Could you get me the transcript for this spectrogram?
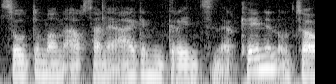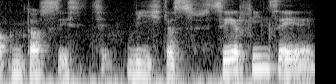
sollte man auch seine eigenen Grenzen erkennen und sagen, das ist, wie ich das sehr viel sehe,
